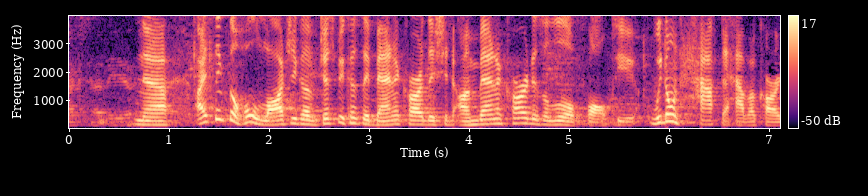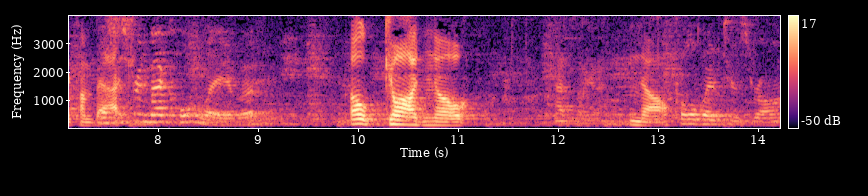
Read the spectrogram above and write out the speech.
axe heavy. Nah, I think the whole logic of just because they ban a card, they should unban a card is a little faulty. We don't have to have a card come back. Let's back. just bring back Cold Wave. Oh God, no, That's not gonna. no. Cold Wave too strong.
